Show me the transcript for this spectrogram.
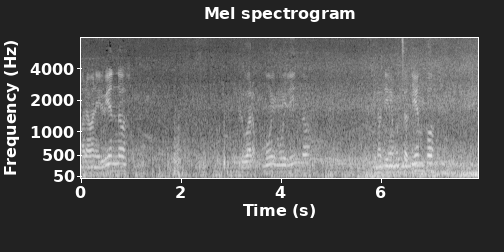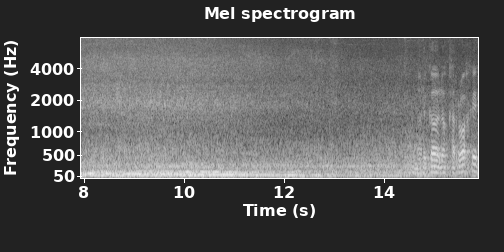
Ahora van a ir viendo lugar muy muy lindo que no tiene mucho tiempo. Mercado de los carruajes.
